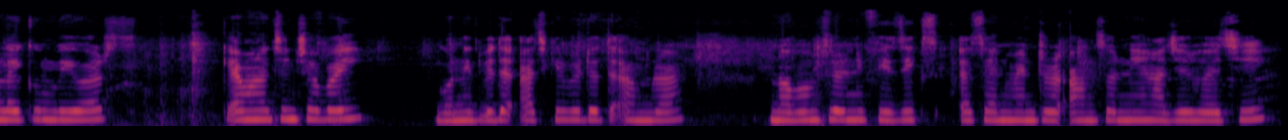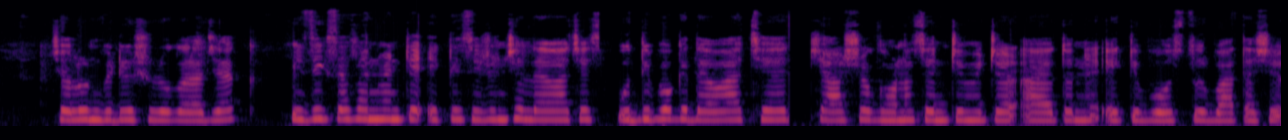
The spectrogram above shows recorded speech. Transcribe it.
আলাইকুম ভিউয়ার্স। কেমন আছেন সবাই? গণিতবিদের আজকের ভিডিওতে আমরা নবম শ্রেণি ফিজিক্স অ্যাসাইনমেন্টের আনসার নিয়ে হাজির হয়েছি। চলুন ভিডিও শুরু করা যাক। ফিজিক্স অ্যাসাইনমেন্টে একটি সৃজনশীল দেওয়া আছে। উদ্দীপকে দেওয়া আছে চারশো ঘন সেন্টিমিটার আয়তনের একটি বস্তুর বাতাসে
